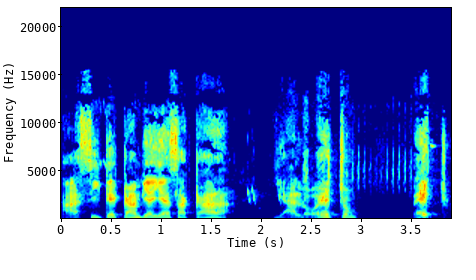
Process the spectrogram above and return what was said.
Así que cambia ya esa cara. Ya lo hecho, hecho.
